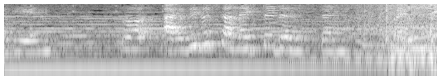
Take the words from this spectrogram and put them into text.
again. So I, was just connected instantly.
